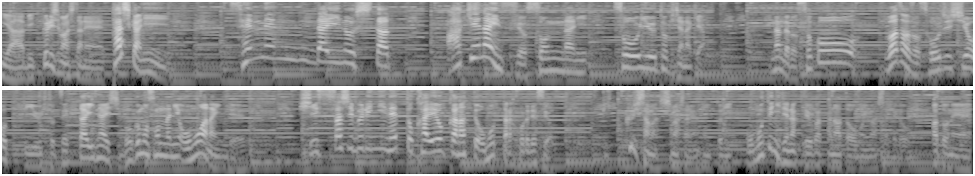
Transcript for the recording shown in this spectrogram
いやびっくりしましたね。確かに洗面台の下開けないんですよそんなに。そういう時じゃなきゃ。なんだろうそこをわざわざ掃除しようっていう人絶対いないし僕もそんなに思わないんで。久しぶりにネット変えようかなって思ったらこれですよ。びっくりしましたね本当に。表に出なくてよかったなと思いましたけど。あとね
